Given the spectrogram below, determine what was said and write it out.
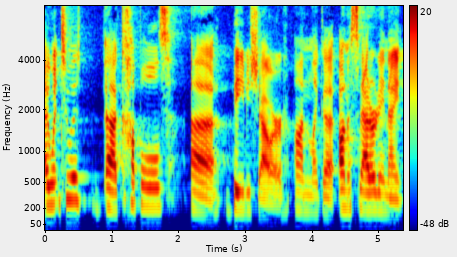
I went to a, a couple's uh, baby shower on like a on a Saturday night,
